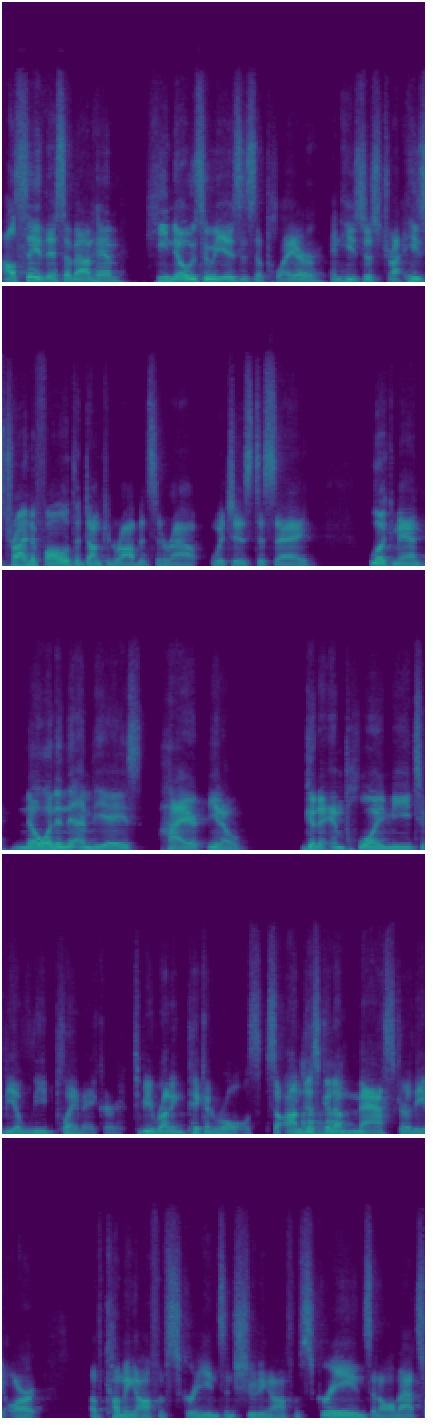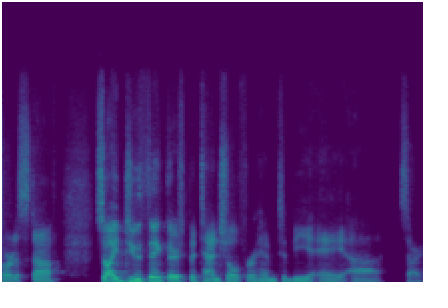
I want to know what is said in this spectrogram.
I'll say this about him: he knows who he is as a player, and he's just trying. He's trying to follow the Duncan Robinson route, which is to say, "Look, man, no one in the NBA is hire. You know." going to employ me to be a lead playmaker, to be running pick and rolls. So I'm just going Uh-huh. to master the art of coming off of screens and shooting off of screens and all that sort of stuff. So I do think there's potential for him to be a uh sorry,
